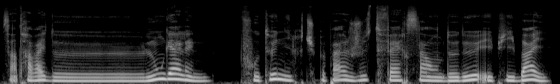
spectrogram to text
C'est un travail de longue haleine. Faut tenir. Tu peux pas juste faire ça en deux-deux et puis bye.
